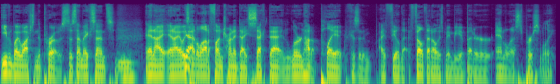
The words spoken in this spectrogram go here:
even by watching the pros. Does that make sense? Mm. And I and I always yeah. had a lot of fun trying to dissect that and learn how to play it because I feel that felt that always made me a better analyst personally.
